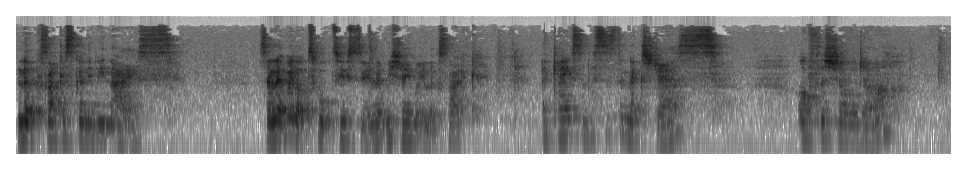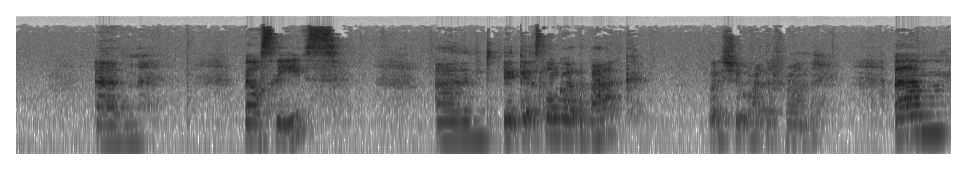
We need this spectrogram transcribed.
looks like it's gonna be nice. So let me not talk too soon. Let me show you what it looks like. Okay, so this is the next dress off the shoulder. Um, bell sleeves. And it gets longer at the back but it's shorter at the front. Um,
